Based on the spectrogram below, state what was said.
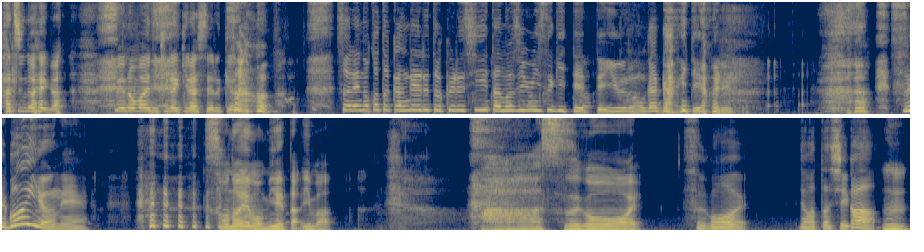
八戸が目の前にキラキラしてるけど。それのこと考えると苦しい楽しみすぎてっていうのが書いてある。すごいよね。その絵も見えた今。あーすごい。すごい。で私がうん。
